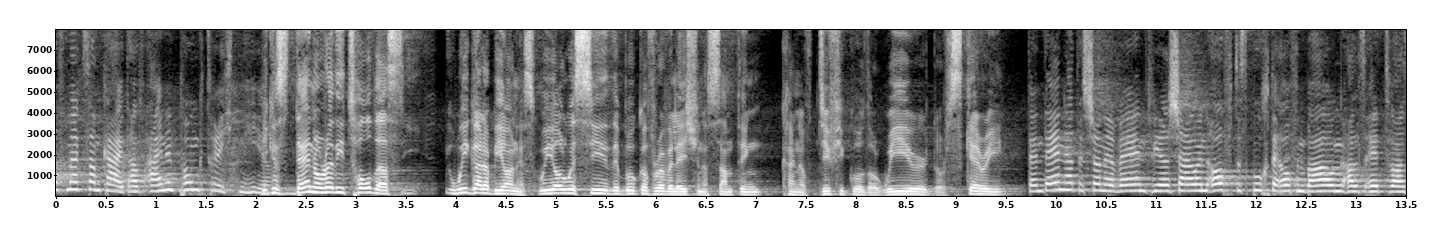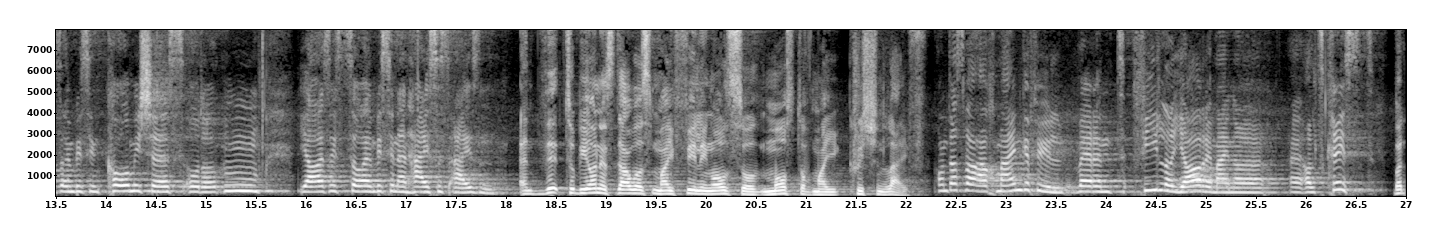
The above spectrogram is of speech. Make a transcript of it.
Aufmerksamkeit auf einen Punkt richten hier. Because Dan already told us, we got to be honest. We always see the book of Revelation as something kind of difficult or weird or scary. Denn Dan hat es schon erwähnt, wir schauen oft das Buch der Offenbarung als etwas ein bisschen komisches oder mm, ja, es ist so ein bisschen ein heißes Eisen. And th- to be honest, that was my feeling also most of my Christian life. Und das war auch mein Gefühl während vieler Jahre meiner äh, als Christ. But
